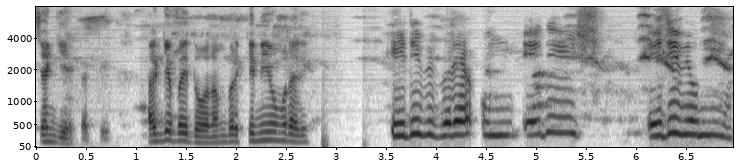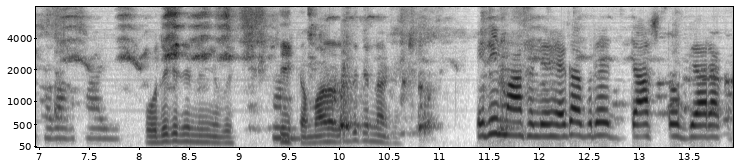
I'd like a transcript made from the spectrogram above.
ਚੰਗੀ ਹੈ ਕੱਟੀ ਅੱਗੇ ਬਈ ਦੋ ਨੰਬਰ ਕਿੰਨੀ ਉਮਰ ਹੈ ਜੀ ਇਹਦੀ ਵੀ ਵੀਰੇ ਇਹਦੀ ਇਹਦੀ ਵੀ 19 ਆ ਸਵਾ ਕੁ ਸਾਲ ਦੀ। ਉਹਦੀ ਕਿ ਜਿੰਨੀ ਹੈ ਬਈ? ਠੀਕ ਆ ਮਾਨ ਦੁੱਧ ਕਿੰਨਾ ਕੁ? ਇਹਦੀ ਮੰਥਲੀ ਹੈਗਾ ਵੀਰੇ 10 ਤੋਂ 11 ਕੁ।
